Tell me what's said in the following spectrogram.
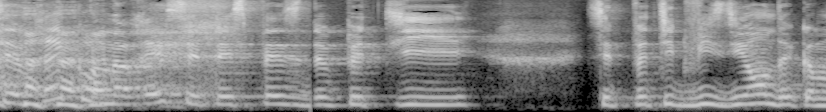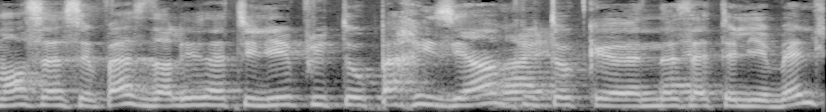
c'est vrai qu'on aurait cette espèce de petit, cette petite vision de comment ça se passe dans les ateliers plutôt parisiens plutôt que nos ateliers belges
